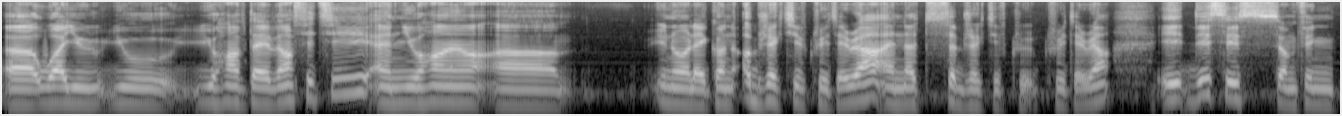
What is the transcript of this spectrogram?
uh, where you you you have diversity and you uh, you know, like on objective criteria and not subjective cr criteria. It, this is something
